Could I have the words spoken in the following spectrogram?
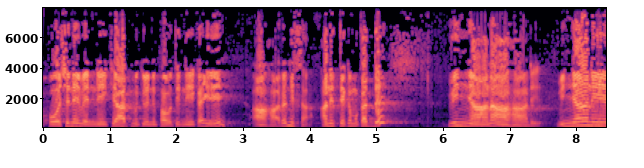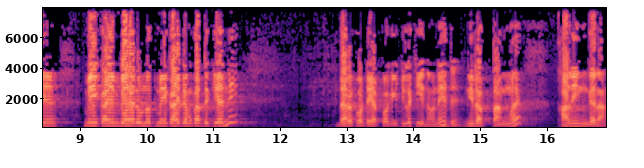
පෝෂණය වෙන්නේ ක්‍යාත්මක වෙන්න පවතින්නේ එකයි ඒ ආහාර නිසා. අනිත් එකමකදද විඤ්ඥාන ආහාරය. විඤ්ඥානය මේ කයිම් බැහැරුණොත් මේ අයිටමකක්ද කියන්නේ දරකොටයක් වගේ කියල කියනවා නේද. නිරත්තංව කලින්ගරන්.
